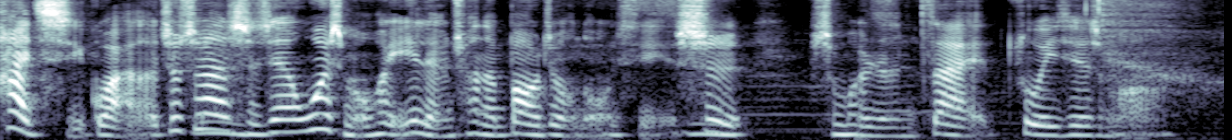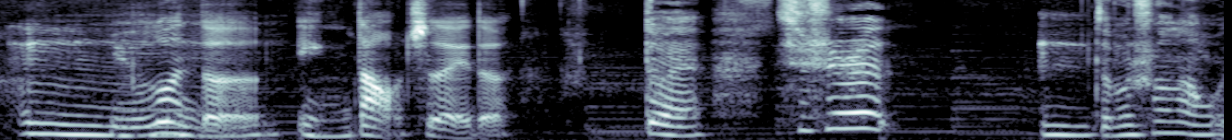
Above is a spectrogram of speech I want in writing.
太奇怪了，就这段时间为什么会一连串的爆这种东西？是什么人在做一些什么嗯，舆论的引导之类的？对，其实，嗯，怎么说呢？我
